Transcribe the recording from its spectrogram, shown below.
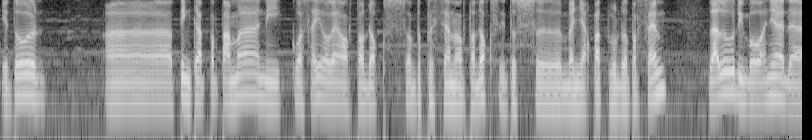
Itu uh, tingkat pertama dikuasai oleh Ortodoks untuk Kristen Ortodoks itu sebanyak 42 persen. Lalu di bawahnya ada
